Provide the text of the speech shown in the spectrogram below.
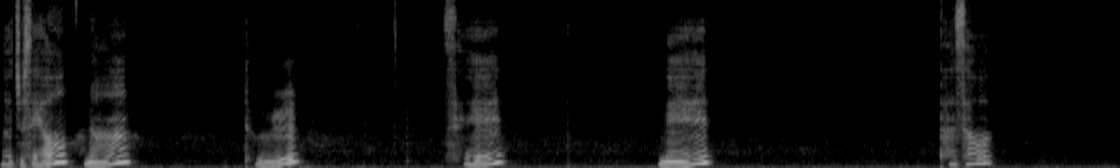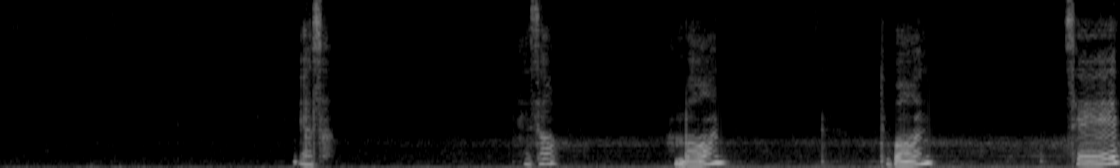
넣어주세요. 하나, 둘, 셋, 넷, 다섯, 여섯 해서 한 번, 두 번, 셋,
